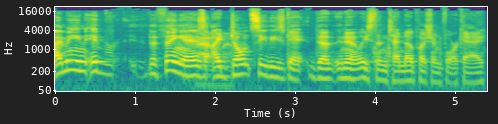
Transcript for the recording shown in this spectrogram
I mean, it. The thing is, I don't I don't, see these games. The you know, at least Nintendo pushing 4K.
